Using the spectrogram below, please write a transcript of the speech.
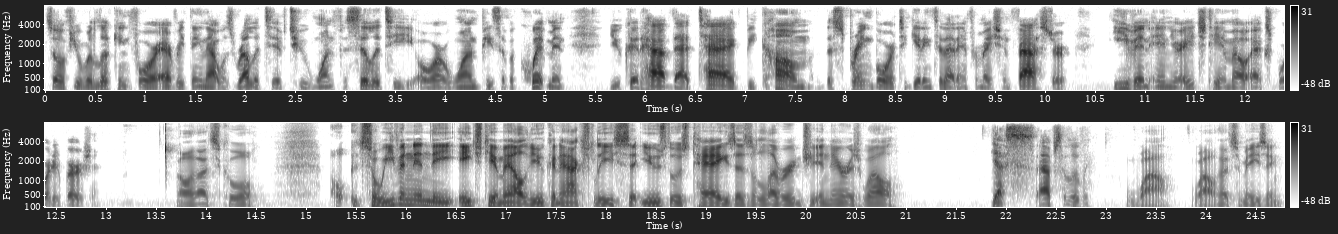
So if you were looking for everything that was relative to one facility or one piece of equipment, you could have that tag become the springboard to getting to that information faster, even in your HTML exported version. Oh, that's cool. Oh, so even in the HTML, you can actually sit, use those tags as a leverage in there as well. Yes, absolutely. Wow, wow, that's amazing.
